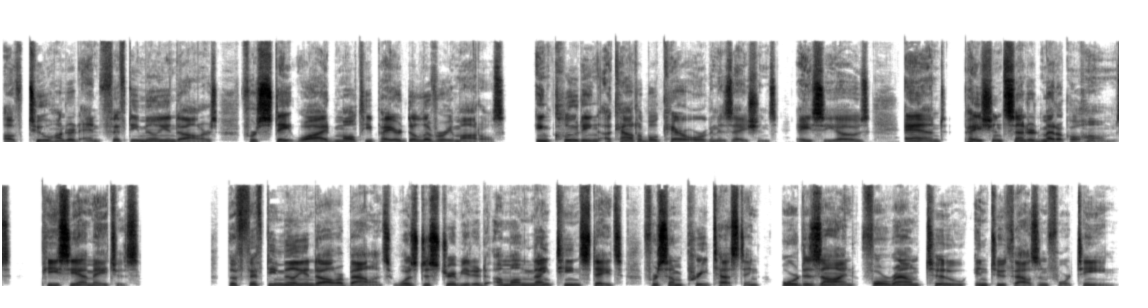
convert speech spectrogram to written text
of $250 million for statewide multi-payer delivery models, including accountable care organizations, ACOs, and patient-centered medical homes, PCMHs. The $50 million balance was distributed among 19 states for some pre-testing or design for Round 2 in 2014.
